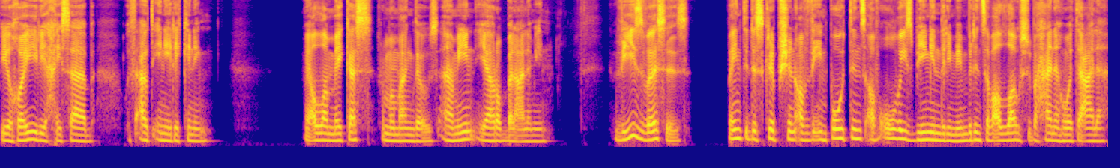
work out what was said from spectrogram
بِغَيْرِ حِسَابٍ without any reckoning. May Allah make us from among those. Ameen, Ya Rabbal Alameen. These verses paint a description of the importance of always being in the remembrance of Allah subhanahu wa ta'ala,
